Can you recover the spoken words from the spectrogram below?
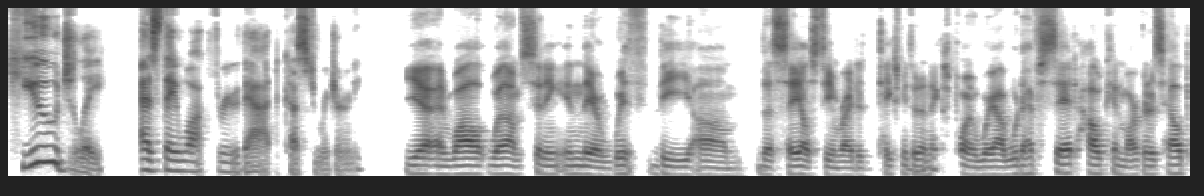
hugely as they walk through that customer journey yeah, and while while I'm sitting in there with the um the sales team, right, it takes me to the mm-hmm. next point where I would have said, how can marketers help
